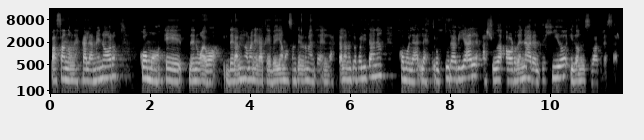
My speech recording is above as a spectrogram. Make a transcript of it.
pasando a una escala menor, como eh, de nuevo, de la misma manera que veíamos anteriormente en la escala metropolitana, como la, la estructura vial ayuda a ordenar el tejido y dónde se va a crecer.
